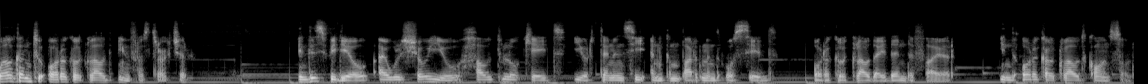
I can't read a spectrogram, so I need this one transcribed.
Welcome to Oracle Cloud Infrastructure. In this video, I will show you how to locate your tenancy and compartment OCID, Oracle Cloud Identifier, in the Oracle Cloud Console.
